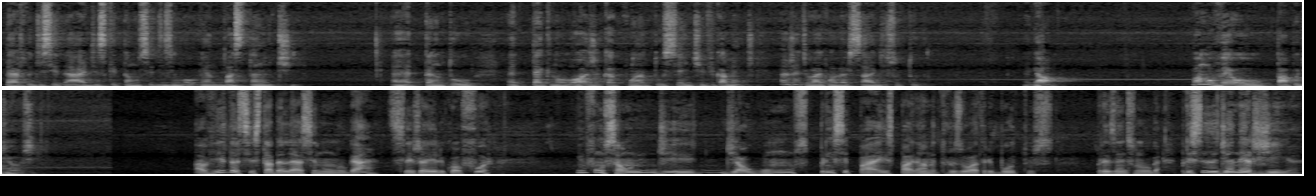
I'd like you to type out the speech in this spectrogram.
perto de cidades que estão se desenvolvendo bastante, é, tanto é, tecnológica quanto cientificamente. A gente vai conversar disso tudo. Legal? Vamos ver o papo de hoje. A vida se estabelece num lugar, seja ele qual for, em função de, de alguns principais parâmetros ou atributos presentes no lugar. Precisa de energia.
